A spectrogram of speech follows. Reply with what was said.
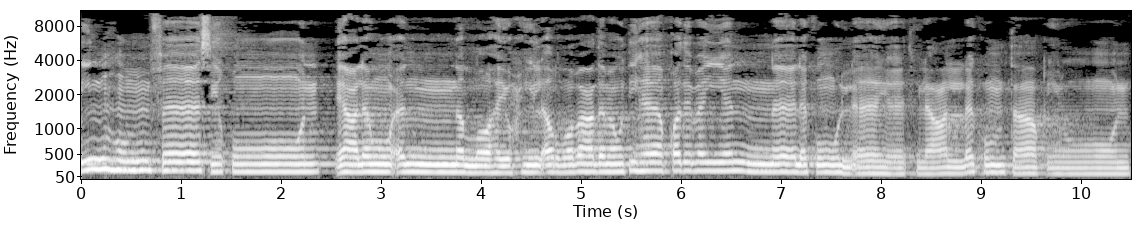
منهم فاسقون. اعلموا أن الله يحيي الأرض بعد موتها قد بينا لكم الآيات لعلكم تعقلون.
